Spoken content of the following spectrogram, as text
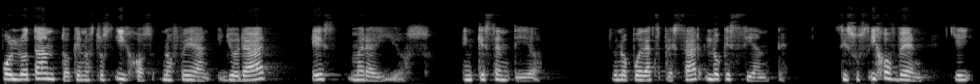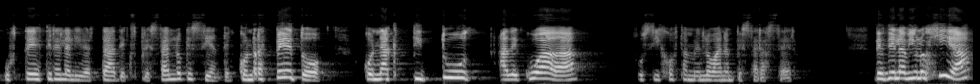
Por lo tanto, que nuestros hijos nos vean llorar es maravilloso. ¿En qué sentido? Que uno pueda expresar lo que siente. Si sus hijos ven que ustedes tienen la libertad de expresar lo que sienten con respeto, con actitud adecuada, sus hijos también lo van a empezar a hacer. Desde la biología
